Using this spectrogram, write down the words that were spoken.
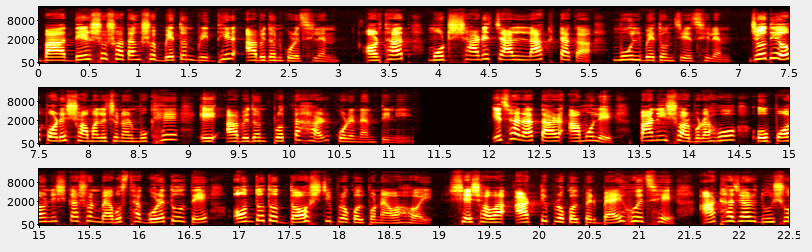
বা দেড়শো শতাংশ বেতন বৃদ্ধির আবেদন করেছিলেন। অর্থাৎ মোট সাড়ে চার লাখ টাকা মূল বেতন চেয়েছিলেন। যদিও পরে সমালোচনার মুখে এই আবেদন প্রত্যাহার করে নেন তিনি। এছাড়া তার আমলে পানি সরবরাহ ও পয়নিষ্কাশন ব্যবস্থা গড়ে তুলতে অন্তত দশটি প্রকল্প নেওয়া হয়। শেষ হওয়া আটটি প্রকল্পের ব্যয় হয়েছে আট হাজার দুশো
